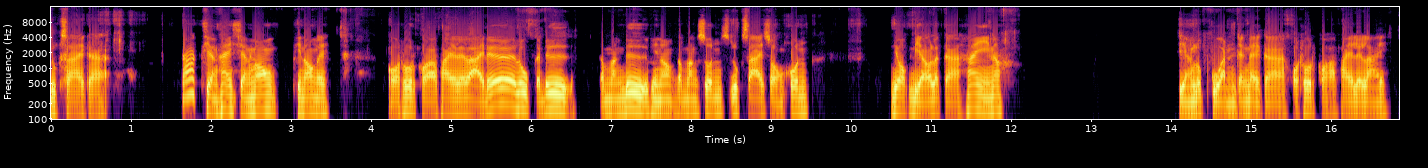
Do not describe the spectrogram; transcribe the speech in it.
ลูกชายก็ตักเสียงให้เสียงน้องพี่น้องเอ้ยขอโทษขออภัยหลาย ๆ เด้อลูกกระดื้อกำลังดื้อพี่น้องกำลังซนลูกชายสองคนยอกเดี่ยวแล้วก็ให้เนาะเสียงรบกวนจังใดก็ขอโทษขออภัยหลาย ๆ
